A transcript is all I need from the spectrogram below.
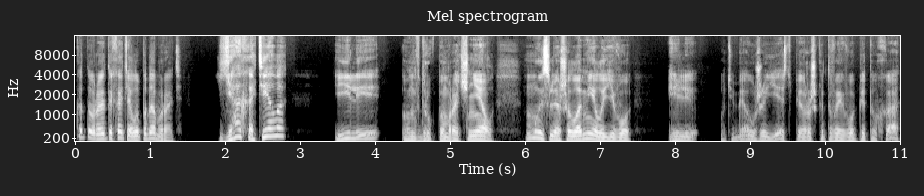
«Которые ты хотела подобрать». «Я хотела?» Или... Он вдруг помрачнел. Мысль ошеломила его. Или у тебя уже есть перышко твоего петуха?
